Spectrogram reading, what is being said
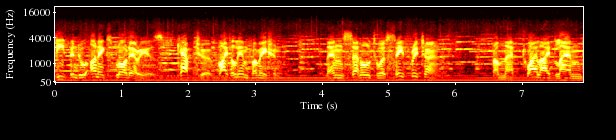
deep into unexplored areas, capture vital information, then settle to a safe return from that twilight land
